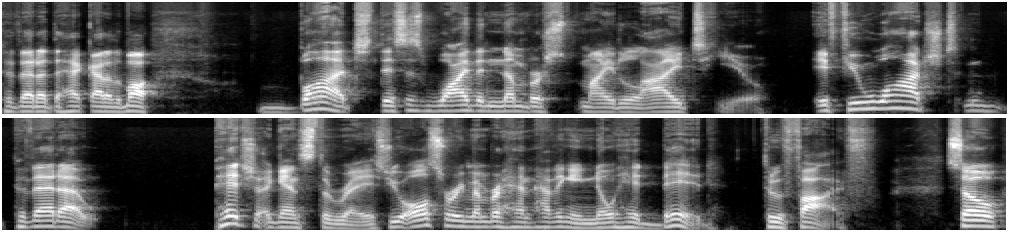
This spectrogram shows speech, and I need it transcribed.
Pivetta the heck out of the ball. But this is why the numbers might lie to you. If you watched Pivetta pitch against the Rays, you also remember him having a no hit bid through five. So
